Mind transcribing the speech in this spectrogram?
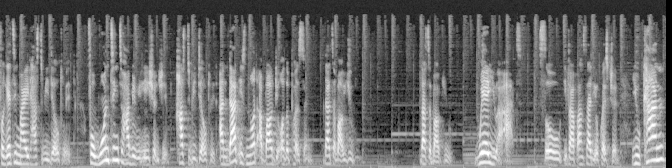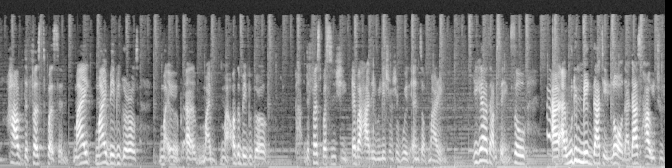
for getting married has to be dealt with. For wanting to have a relationship has to be dealt with, and that is not about the other person. That's about you. That's about you, where you are at. So if I've answered your question, you can have the first person. My my baby girls my, uh, my, my other baby girl, the first person she ever had a relationship with ends up marrying. You get what I'm saying? So I, I wouldn't make that a law that that's how it should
